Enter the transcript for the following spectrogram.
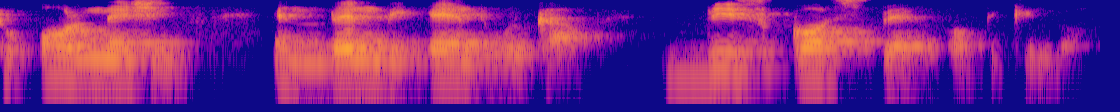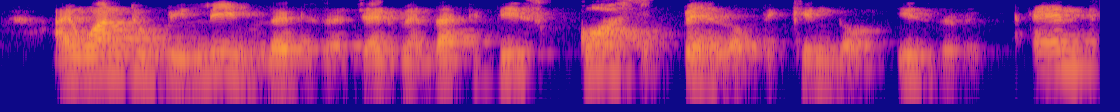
to all nations, and then the end will come. This gospel of the kingdom. I want to believe, ladies and gentlemen, that this gospel of the kingdom is repent,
